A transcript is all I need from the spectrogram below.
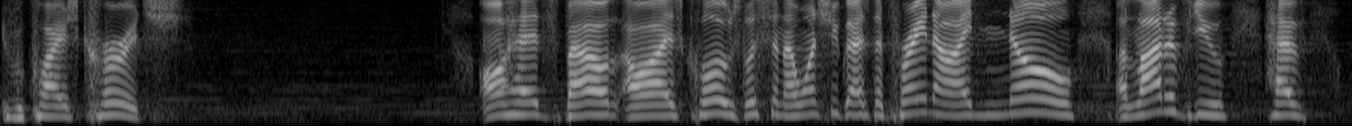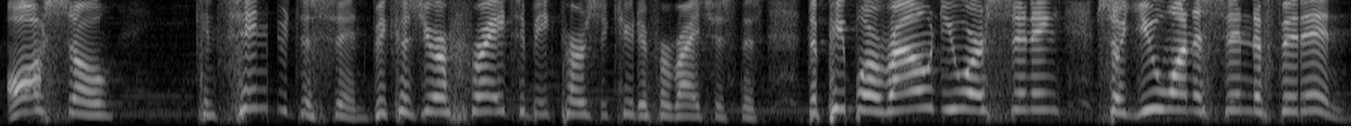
it requires courage. All heads bowed, all eyes closed. Listen, I want you guys to pray now. I know a lot of you have also continued to sin because you're afraid to be persecuted for righteousness. The people around you are sinning, so you want to sin to fit in.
